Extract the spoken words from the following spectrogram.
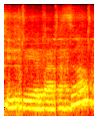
Dziękuję bardzo.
